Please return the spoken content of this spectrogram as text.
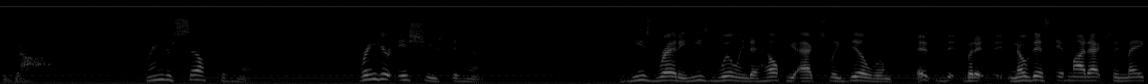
to God, bring yourself to Him. Bring your issues to Him. And He's ready, He's willing to help you actually deal with them. It, but it, know this it might actually make,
